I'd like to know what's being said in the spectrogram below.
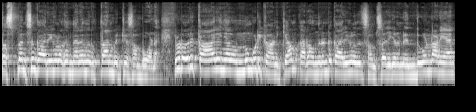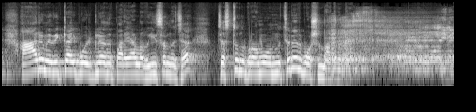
സസ്പെൻസും കാര്യങ്ങളൊക്കെ നിലനിർത്താൻ പറ്റിയ സംഭവമാണ്. ഇവിടെ ഒരു കാര്യം ഞാൻ ഒന്നും കൂടി കാണിക്കാം. കാരണം ഒന്ന് രണ്ട് കാര്യങ്ങൾ ഇത് സംസാരിക്കുന്നുണ്ട് എന്തുകൊണ്ടാണ് ഞാൻ ആരും എവിക്റ്റായി പോയിട്ടില്ല എന്ന് പറയാനുള്ള റീസൺ എന്ന് വെച്ചാൽ ജസ്റ്റ് ഒന്ന് പ്രോമോ ഒന്ന് ചെറിയൊരു പോർഷൻ മാത്രം ഇനി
